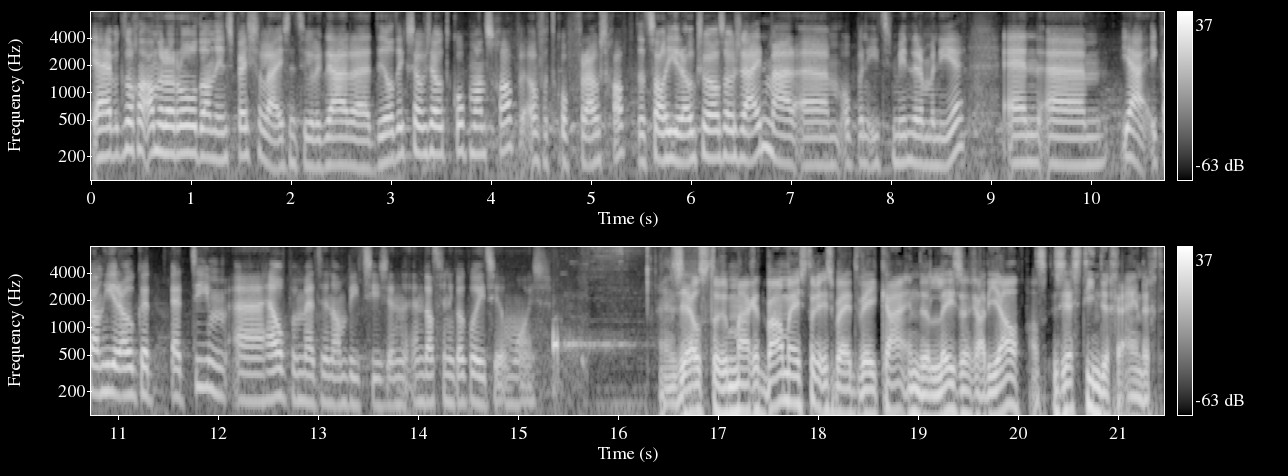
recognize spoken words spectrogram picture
ja, heb ik toch een andere rol dan in Specialized natuurlijk. Daar uh, deelde ik sowieso het kopmanschap of het kopvrouwschap. Dat zal hier ook wel zo zijn, maar um, op een iets mindere manier. En um, ja, ik kan hier ook het, het team uh, helpen met hun ambities. En, en dat vind ik ook wel iets heel moois. En zeilster Marit Bouwmeester is bij het WK in de laser radiaal als zestiende geëindigd.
